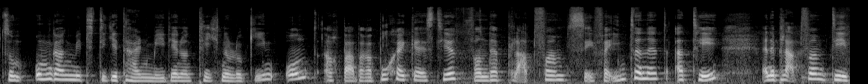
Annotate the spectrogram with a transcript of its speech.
zum Umgang mit digitalen Medien und Technologien. Und auch Barbara Buchecker ist hier von der Plattform Safer Internet.at. Eine Plattform, die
